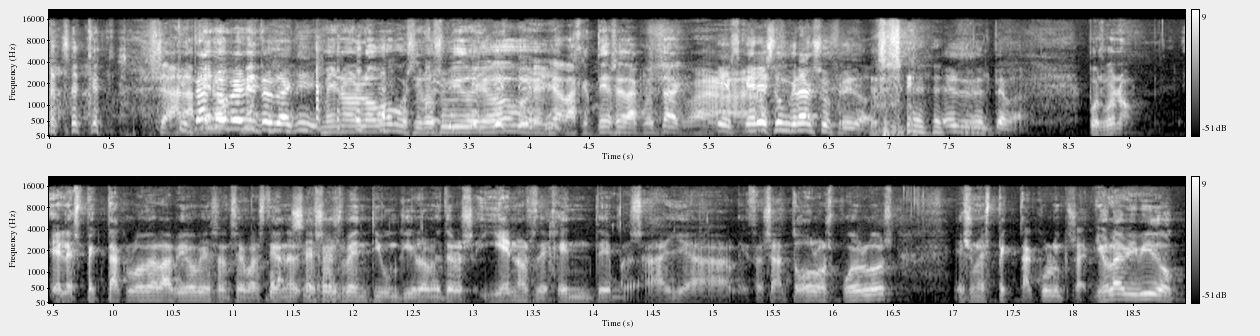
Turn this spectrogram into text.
o sea, Quitando méritos de aquí. Menos lobo, pues si lo he subido yo, pues ya la gente ya se da cuenta que... bah. Es que eres un gran sufridor. Ese es el tema. Pues bueno, el espectáculo de la Beovia de San Sebastián, esos 21 kilómetros llenos de gente, Pasaya, o sea, todos los pueblos, es un espectáculo. o sea, yo la he vivido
